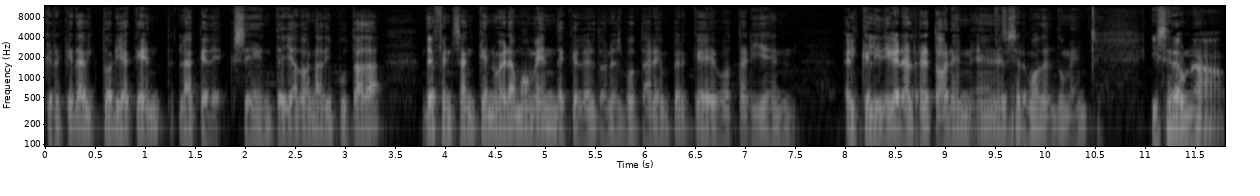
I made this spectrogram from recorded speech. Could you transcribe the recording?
crec que era Victoria Kent, la que de, sent ella dona diputada, defensant que no era moment de que les dones votaren perquè votarien el que li diguera el retor en, en el sermó del diumenge. I serà una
